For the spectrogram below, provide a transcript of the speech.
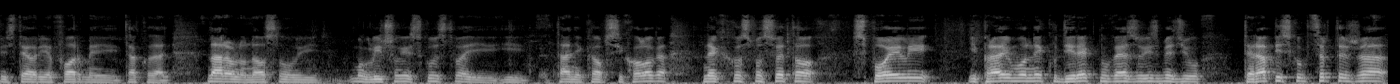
iz teorije forme i tako dalje. Naravno, na osnovu i mog ličnog iskustva i, i Tanje kao psihologa, nekako smo sve to spojili i pravimo neku direktnu vezu između terapijskog crteža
